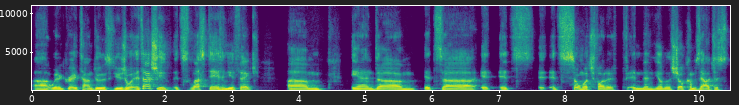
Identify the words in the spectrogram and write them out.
Uh, we had a great time doing this as usual. It's actually it's less days than you think. Um, and um, it's uh, it, it's it, it's so much fun. And then you know the show comes out, just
